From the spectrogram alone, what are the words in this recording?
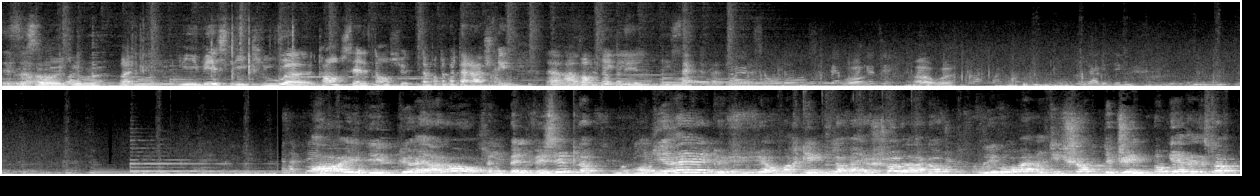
C'est ça. ça. Ouais, c'est vrai. Ouais. Les vis, les clous, euh, ton sel, ton sucre, n'importe quoi tu as racheté euh, avant qu'il y ait les, les sacs de papier. Ah ouais. Dans les débuts. Ah, et des curés alors, c'est une belle visite, là. On dirait que j'ai remarqué que vous avez un chat dans la gorge. Voulez-vous avoir un petit shot de gin pour guérir ça?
